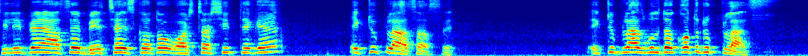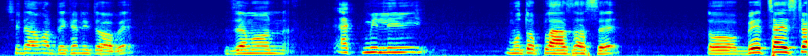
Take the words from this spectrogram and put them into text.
স্লিপে আছে বেড সাইজ কত? অষ্টাশি থেকে একটু প্লাস আছে। একটু প্লাস বলতে কতটুক প্লাস সেটা আমার দেখে নিতে হবে। যেমন এক মিলি মতো প্লাস আছে। তো বেড সাইজটা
